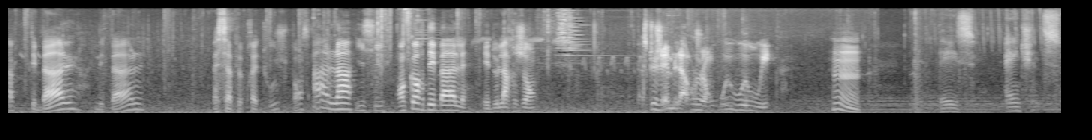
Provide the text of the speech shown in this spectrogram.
Hop, des balles, des balles. Bah, c'est à peu près tout, je pense. Ah là, ici. Encore des balles et de l'argent. Parce que j'aime l'argent, oui, oui, oui. Hmm. These ancients,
